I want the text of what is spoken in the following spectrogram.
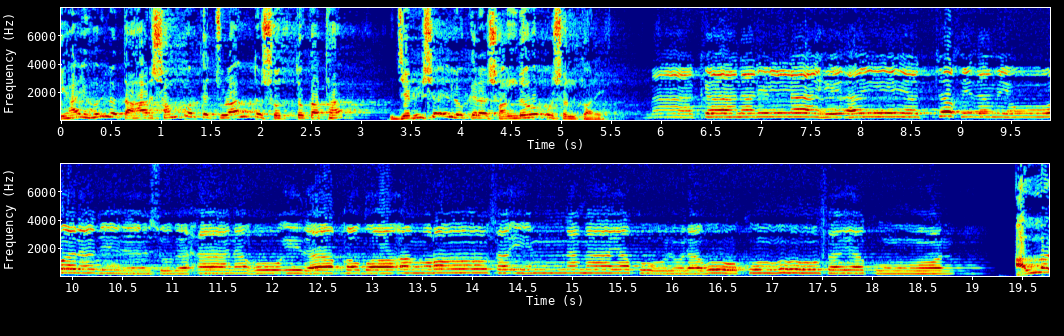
ইহাই হইল তাহার সম্পর্কে চূড়ান্ত সত্য কথা যে বিষয়ে লোকেরা সন্দেহ পোষণ করে ما كان لله أن يتخذ من ولد سبحانه إذا قضى أمرا فإنما يقول له كن فيكون আল্লাহ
